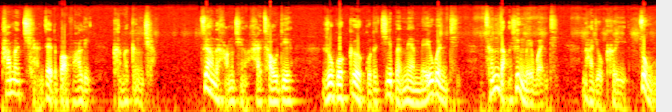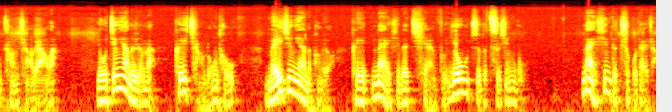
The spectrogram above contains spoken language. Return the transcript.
他们潜在的爆发力可能更强。这样的行情还超跌，如果个股的基本面没问题，成长性没问题，那就可以重仓抢粮了。有经验的人们可以抢龙头。没经验的朋友可以耐心的潜伏优质的次新股，耐心的持股待涨。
